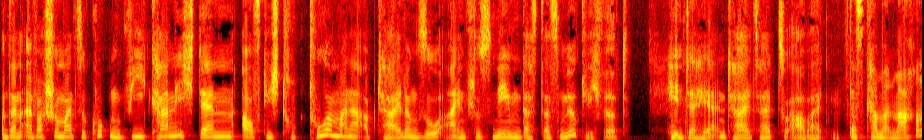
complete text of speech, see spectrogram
Und dann einfach schon mal zu gucken, wie kann ich denn auf die Struktur meiner Abteilung so Einfluss nehmen, dass das möglich wird, hinterher in Teilzeit zu arbeiten. Das kann man machen.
